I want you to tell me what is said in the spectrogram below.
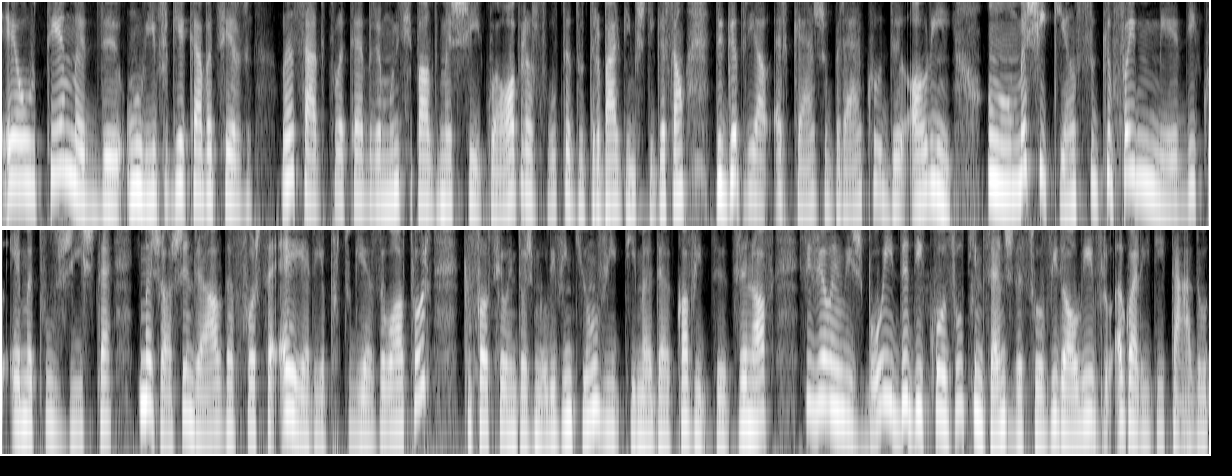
é o tema de um livro que acaba de ser lançado pela Câmara Municipal de Machico. A obra resulta do trabalho de investigação de Gabriel Arcanjo Branco de Olim, um machiquense que foi médico, hematologista e major-general da Força Aérea Portuguesa. O autor, que faleceu em 2021, vítima da Covid-19, viveu em Lisboa e dedicou os últimos anos da sua vida ao livro agora editado.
